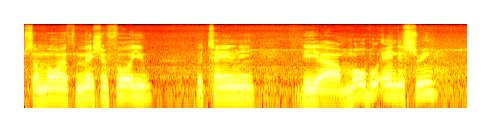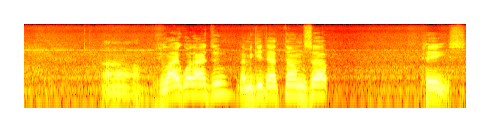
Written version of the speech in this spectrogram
Some more information for you pertaining the uh, mobile industry. Uh, if you like what I do, let me get that thumbs up. Peace.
